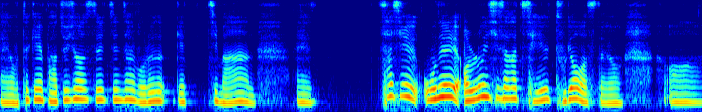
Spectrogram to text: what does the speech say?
에, 어떻게 봐주셨을진 잘 모르겠지만 에, 사실 오늘 언론 시사가 제일 두려웠어요. 어,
